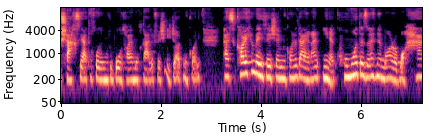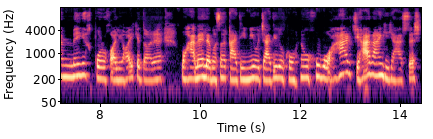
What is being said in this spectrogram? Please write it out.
شخصیت خودمون تو بودهای مختلفش ایجاد می‌کنیم. پس کاری که مدیتیشن می‌کنه دقیقا اینه. کمد ذهن ما رو با همه پرخالی هایی که داره با همه لباس قدیمی و جدید و کهنه و خوب و هر چی هر رنگی که هستش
